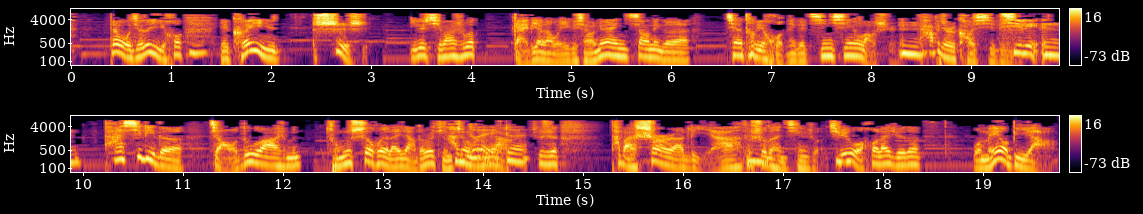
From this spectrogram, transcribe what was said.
但我觉得以后也可以试试，一个奇葩说改变了我一个想法，另外像那个现在特别火的那个金星老师，嗯，他不就是靠犀利？犀利，嗯，他犀利的角度啊，什么从社会来讲都是挺正能量，对，就是他把事儿啊理啊都说得很清楚。其实我后来觉得我没有必要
